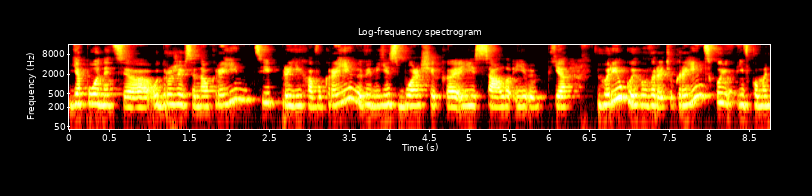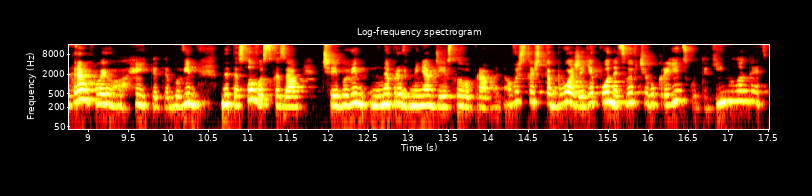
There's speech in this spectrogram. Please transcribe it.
японець е, одружився на українці, приїхав в Україну. Він їсть борщик, е, їсть сало і п'є горілку і говорить українською, і в коментарях ви його хейтите, бо він не те слово сказав, чи бо він не провідміняв дієслово правильно. А ви ж скажете, Боже, японець вивчив українську, такий молодець.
